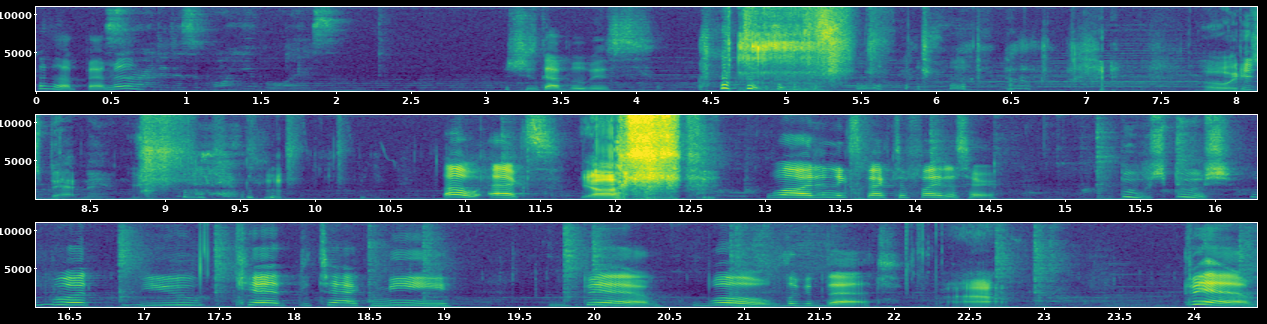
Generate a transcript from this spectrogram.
That's not Batman. Sorry to disappoint you boys. But she's got boobies. Oh, it is Batman. oh, X. oh, Well, I didn't expect to fight as her. Boosh, boosh. What? You can't attack me. Bam. Whoa, look at that. wow. Bam.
